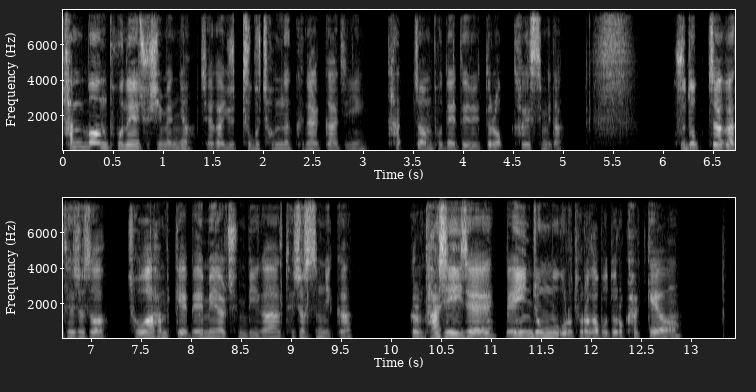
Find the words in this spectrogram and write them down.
한 번 보내주시면요 제가 유튜브 접는 그날까지 타점 보내드리도록 하겠습니다. 구독자가 되셔서 저와 함께 매매할 준비가 되셨습니까? 그럼 다시 이제 메인 종목으로 돌아가 보도록 할게요.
